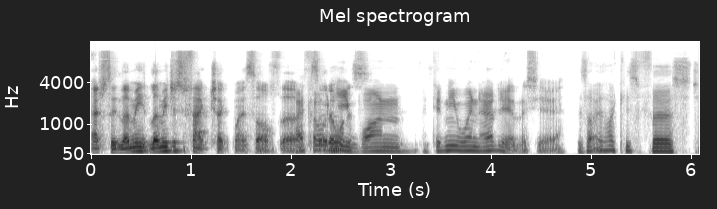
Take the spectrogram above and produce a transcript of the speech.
actually let me let me just fact check myself though. I thought I he to... won didn't he win earlier this year? Is that like his first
